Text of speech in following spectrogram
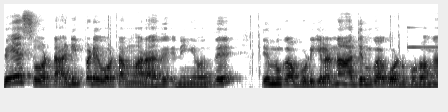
பேஸ் ஓட்டா அடிப்படை ஓட்டாக மாறாது. நீங்கள் வந்து திமுக பிடிக்கலன்னா அதிமுக ஓட்டு போடுவாங்க.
